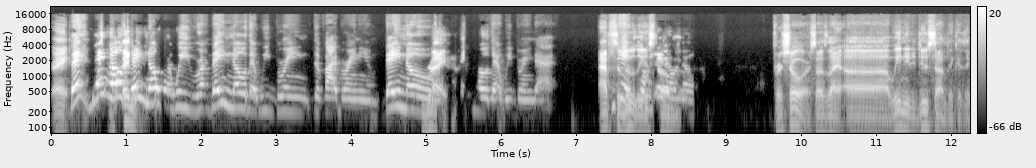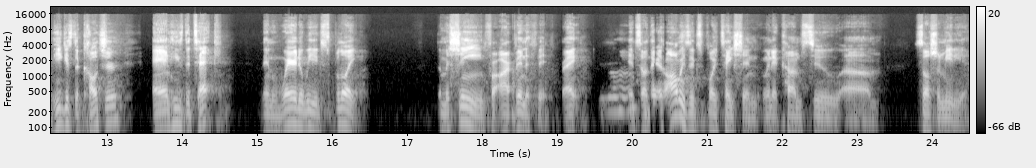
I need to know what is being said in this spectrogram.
right? They they know and, they know that we they know that we bring the vibranium. They know right. They know that we bring that. Absolutely. So, for sure. So it's like, uh, we need to do something because if he gets the culture and he's the tech, then where do we exploit the machine for our benefit, right? Mm-hmm. And so there's always exploitation when it comes to um, social media.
